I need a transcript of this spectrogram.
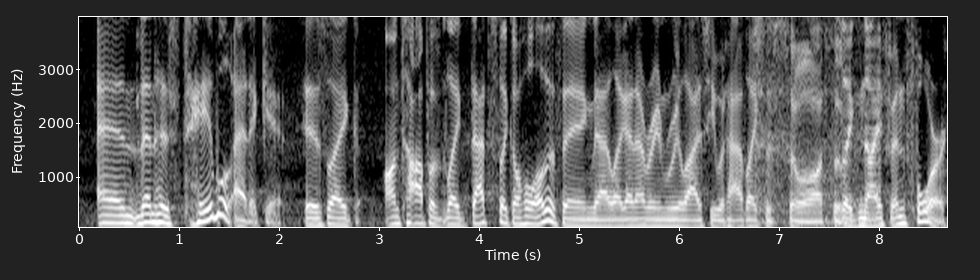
and then his table etiquette is like on top of like that's like a whole other thing that like I never even realized he would have like This is so awesome. it's like knife and fork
